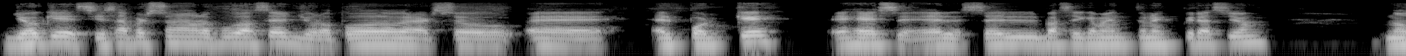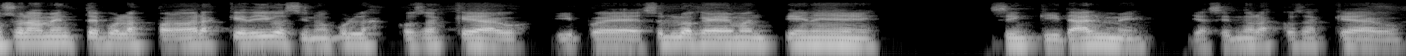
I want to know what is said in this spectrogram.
yo que si esa persona lo pudo hacer, yo lo puedo lograr. So, eh, el por qué es ese, el ser básicamente una inspiración, no solamente por las palabras que digo, sino por las cosas que hago. Y pues eso es lo que me mantiene sin quitarme haciendo las cosas que hago.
